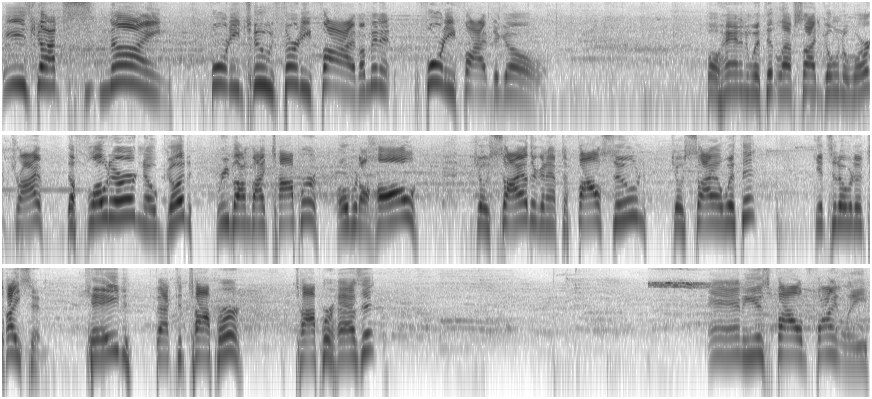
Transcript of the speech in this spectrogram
He's got nine. 42 35. A minute 45 to go. Bohannon with it, left side going to work. Drive. The floater, no good. Rebound by Topper. Over to Hall. Josiah, they're going to have to foul soon. Josiah with it. Gets it over to Tyson. Cade back to Topper. Topper has it. And he is fouled finally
